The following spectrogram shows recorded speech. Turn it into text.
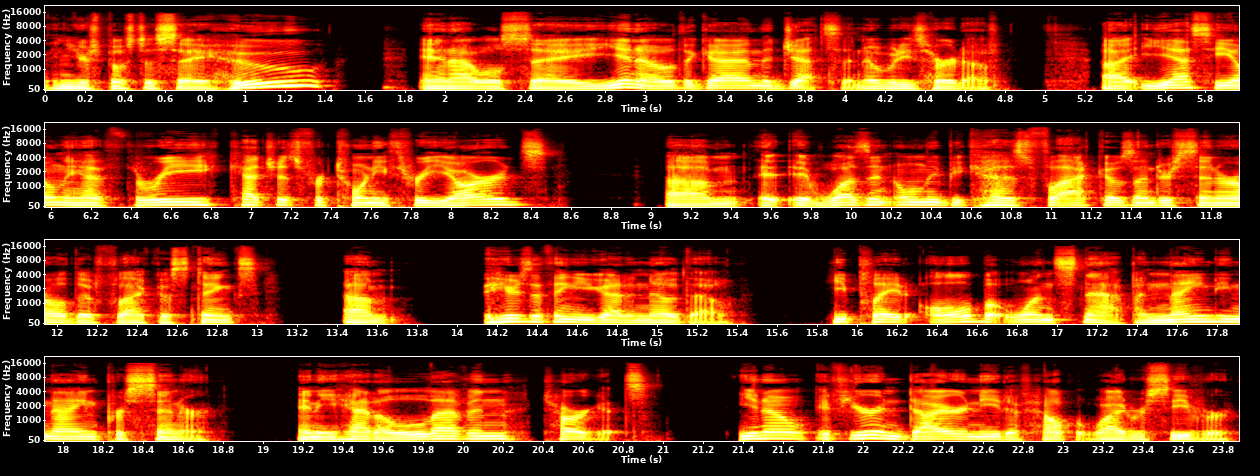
and you're supposed to say who, and I will say, you know, the guy on the Jets that nobody's heard of. Uh, yes, he only had three catches for 23 yards. Um, it, it, wasn't only because Flacco's under center, although Flacco stinks. Um, here's the thing you got to know though: he played all but one snap, a 99 percenter, and he had 11 targets you know, if you're in dire need of help at wide receiver,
